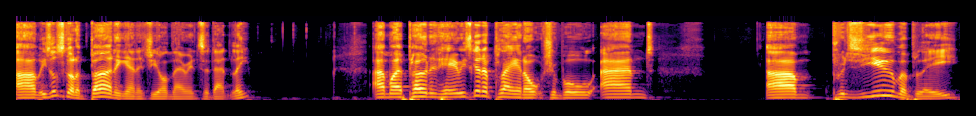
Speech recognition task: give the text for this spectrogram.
Um, he's also got a burning energy on there, incidentally. And my opponent here, he's going to play an Ultra Ball, and um, presumably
